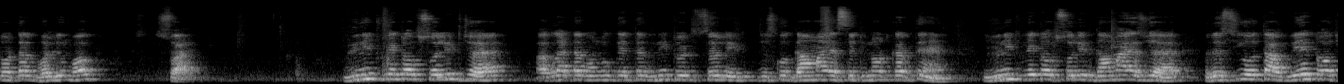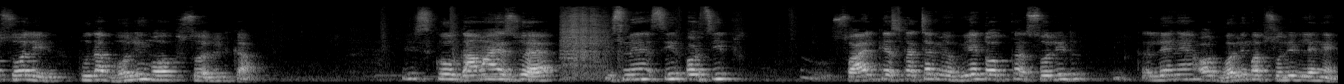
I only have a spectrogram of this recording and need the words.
total volume of soil unit weight of solid जो है, अगला टर्म हम लोग देखते हैं यूनिट वेट सॉलिड जिसको गामा एस से डिनोट करते हैं। Unit weight of solid gamma S जो है रेशियो होता है weight of solid to the volume of solid का। इसको गामा एस जो है, इसमें सिर्फ़ और सिर्फ़ सॉइल के स्ट्रक्चर में वेट ऑफ़ का सॉलिड लेंगे और वॉल्यूम ऑफ़ सॉलिड लेंगे।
